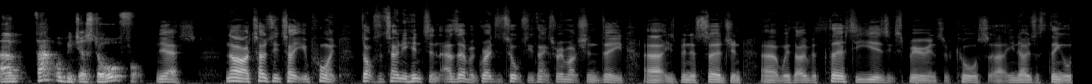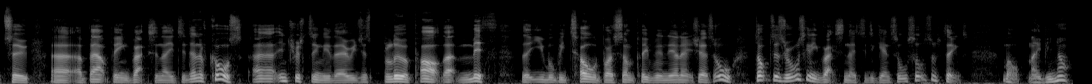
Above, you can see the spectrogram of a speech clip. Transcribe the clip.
um, that would be just awful. Yes. No, I totally take your point. Dr. Tony Hinton, as ever, great to talk to you. Thanks very much indeed. Uh, he's been a surgeon uh, with over 30 years' experience, of course. Uh, he knows a thing or two uh, about being vaccinated. And, of course, uh, interestingly, there, he just blew apart that myth that you will be told by some people in the NHS oh, doctors are always getting vaccinated against all sorts of things. Well, maybe not.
